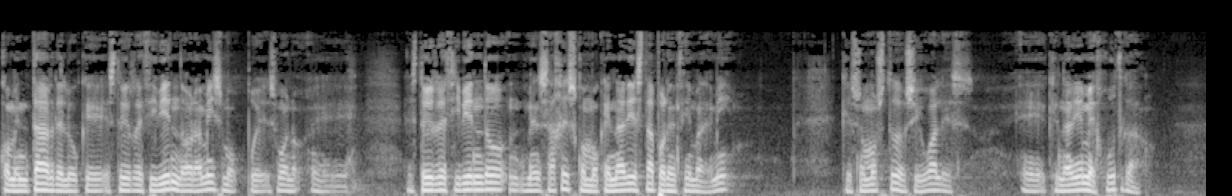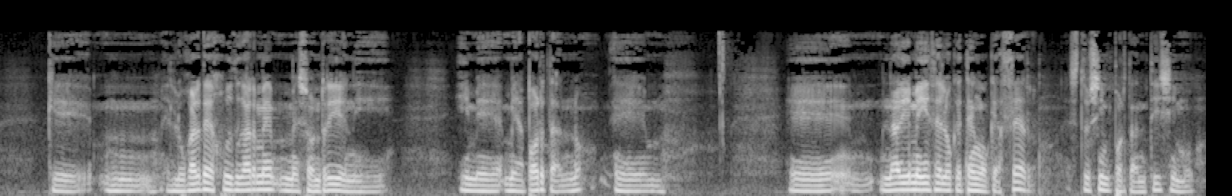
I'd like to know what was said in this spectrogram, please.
comentar de lo que estoy recibiendo ahora mismo, pues bueno, eh, estoy recibiendo mensajes como que nadie está por encima de mí, que somos todos iguales, que nadie me juzga, que mm, en lugar de juzgarme me sonríen y, y me, me, aportan, ¿no? Eh, nadie me dice lo que tengo que hacer. Esto es importantísimo,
